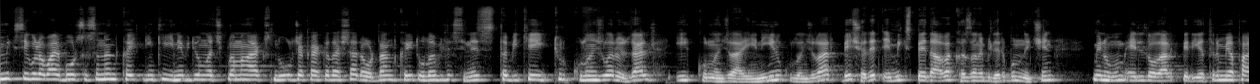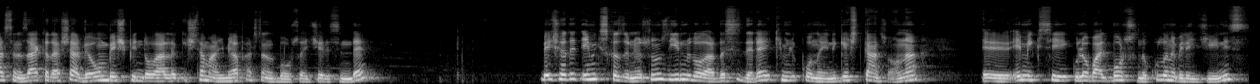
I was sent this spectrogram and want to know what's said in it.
MXC Global borsasının kayıt linki yine videonun açıklamalar kısmında olacak arkadaşlar. Oradan kayıt olabilirsiniz. Tabii ki Türk kullanıcılar özel. ilk kullanıcılar yeni yeni kullanıcılar 5 adet MX bedava kazanabilir. Bunun için minimum 50 dolarlık bir yatırım yaparsanız arkadaşlar ve 15 bin dolarlık işlem hacmi yaparsanız borsa içerisinde 5 adet MX kazanıyorsunuz. 20 dolar da sizlere kimlik onayını geçtikten sonra e, MXC Global borsasında kullanabileceğiniz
